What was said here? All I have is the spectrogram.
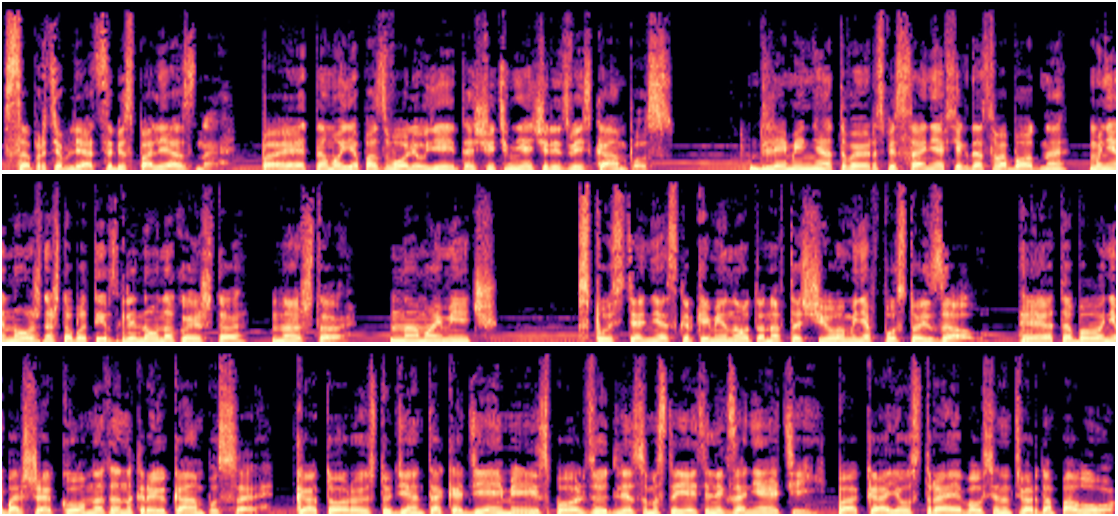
сопротивляться бесполезно. Поэтому я позволил ей тащить меня через весь кампус. «Для меня твое расписание всегда свободно. Мне нужно, чтобы ты взглянул на кое-что». «На что?» «На мой меч». Спустя несколько минут она втащила меня в пустой зал. Это была небольшая комната на краю кампуса, которую студенты Академии используют для самостоятельных занятий. Пока я устраивался на твердом полу,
